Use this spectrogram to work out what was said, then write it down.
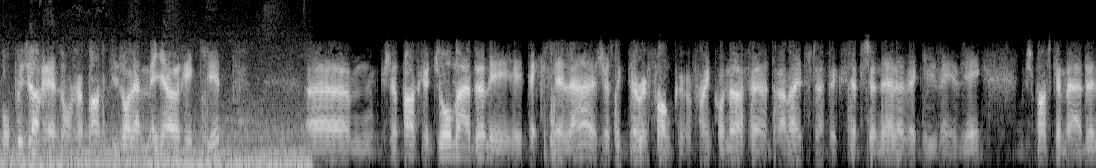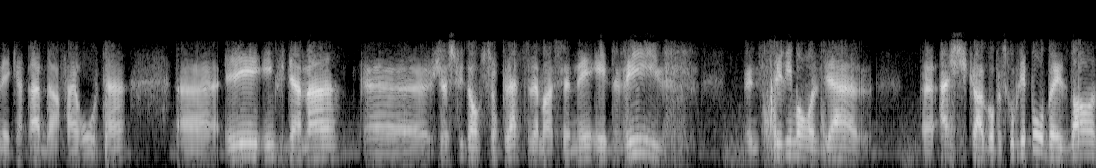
pour plusieurs raisons. Je pense qu'ils ont la meilleure équipe. Euh, je pense que Joe Madden est, excellent. Je sais que Terry Francona a fait un travail tout à fait exceptionnel avec les Indiens. Je pense que Madden est capable d'en faire autant. Euh, et évidemment, euh, je suis donc sur place, tu l'as mentionné, et de vivre une série mondiale euh, à Chicago. Parce qu'oubliez pas, au baseball,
